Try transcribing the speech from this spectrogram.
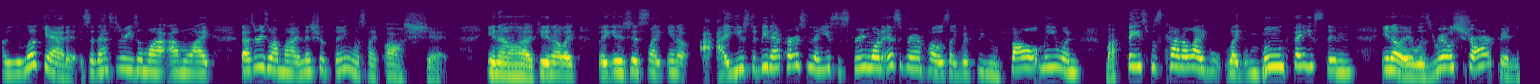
How you look at it. So that's the reason why I'm like, that's the reason why my initial thing was like, oh shit. You know, like, you know, like, like it's just like, you know, I, I used to be that person that used to scream on Instagram posts. Like if you followed me when my face was kind of like like moon faced and you know, it was real sharp and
